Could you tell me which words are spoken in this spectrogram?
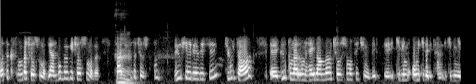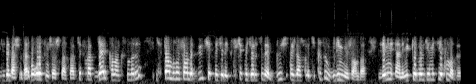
batı kısmında çalışılmadı. Yani bu bölge çalışılmadı. Sadece da çalıştı. Büyükşehir Belediyesi TÜBİTAK'a e, Gülpınar'ın heyelanlarının çalışılması için bir e, 2012'de biten, 2007'de başladı galiba. Orasını çalıştılar sadece. Fakat yer kalan kısımları İstanbul'un şu anda Büyükçekmece ile Küçükçekmece arası ve Büyükçekmece'den sonraki kısım bilinmiyor şu anda. Zemin yani mikro bölgemesi yapılmadı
